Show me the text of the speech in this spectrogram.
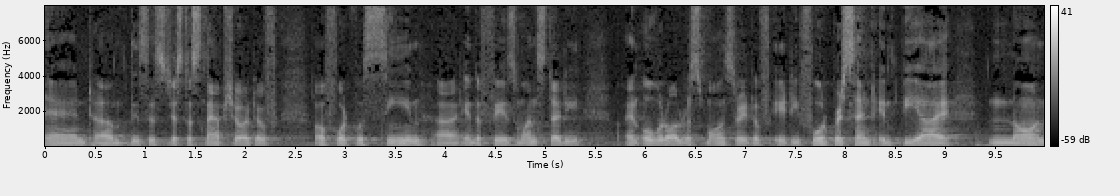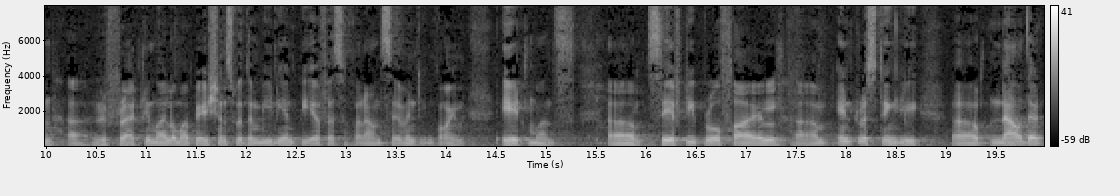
And um, this is just a snapshot of, of what was seen uh, in the phase one study an overall response rate of 84% in PI non uh, refractory myeloma patients with a median PFS of around 17.8 months. Um, safety profile, um, interestingly, uh, now that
